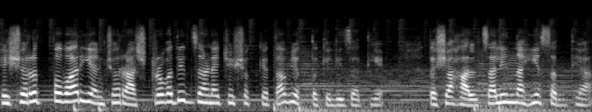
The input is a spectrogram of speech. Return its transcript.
हे शरद पवार यांच्या राष्ट्रवादीत जाण्याची शक्यता व्यक्त केली जाते तशा हालचालींनाही सध्या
